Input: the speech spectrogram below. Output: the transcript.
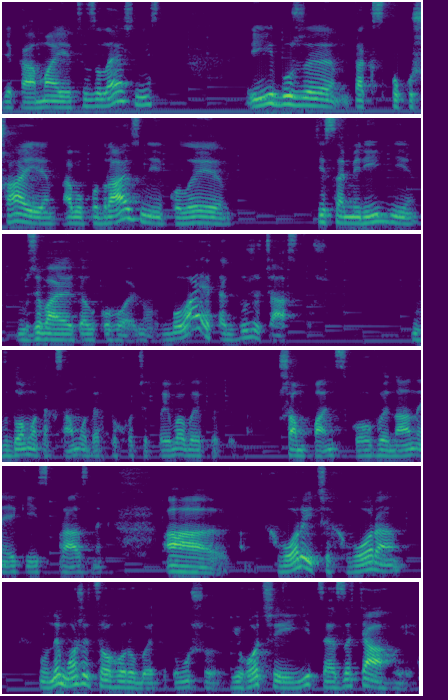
яка має цю залежність, її дуже так спокушає або подразнює, коли ті самі рідні вживають алкоголь. Ну, буває так дуже часто. Що вдома так само дехто хоче пива випити, там, шампанського, вина на якийсь праздник. А там, хворий чи хвора ну, не може цього робити, тому що його чи її це затягує.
